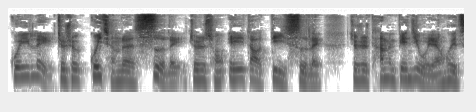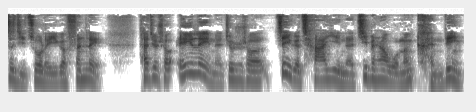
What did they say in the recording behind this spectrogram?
归类，就是归成了四类，就是从 A 到 D 四类，就是他们编辑委员会自己做了一个分类。他就说 A 类呢，就是说这个差异呢，基本上我们肯定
